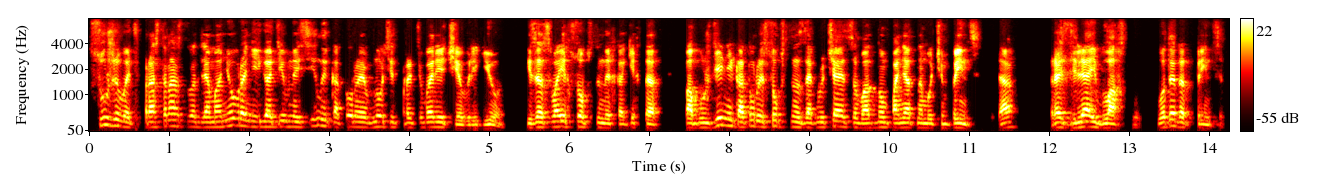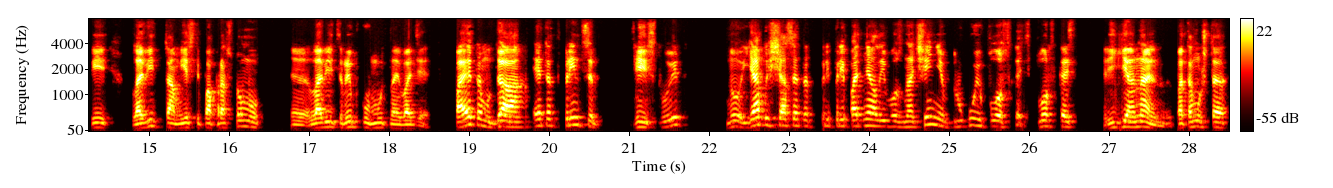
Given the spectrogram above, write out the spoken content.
суживать пространство для маневра негативной силы, которая вносит противоречия в регион из-за своих собственных каких-то побуждений, которые, собственно, заключаются в одном понятном очень принципе. Да? Разделяй и. Вот этот принцип. И ловить там, если по-простому, э, ловить рыбку в мутной воде. Поэтому, да, этот принцип действует, но я бы сейчас этот приподнял его значение в другую плоскость, плоскость региональную, потому что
